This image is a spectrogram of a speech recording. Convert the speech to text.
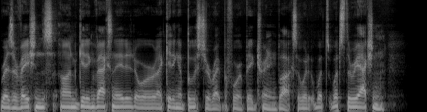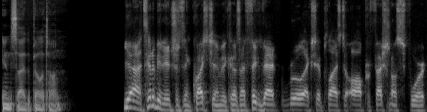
reservations on getting vaccinated or like getting a booster right before a big training block. So what, what's what's the reaction inside the peloton? Yeah, it's going to be an interesting question because I think that rule actually applies to all professional sport.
